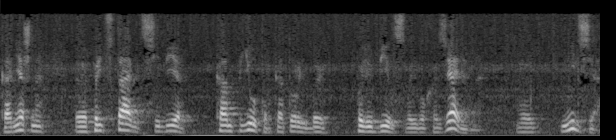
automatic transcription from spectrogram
Конечно, э, представить себе компьютер, который бы полюбил своего хозяина, нельзя.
